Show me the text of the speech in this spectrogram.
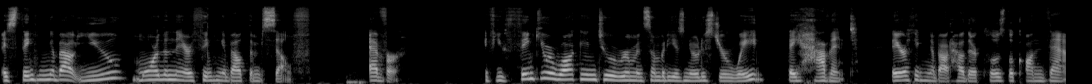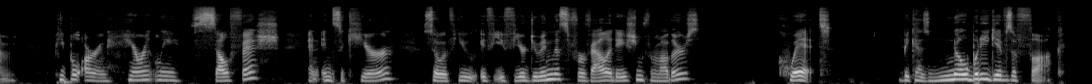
is thinking about you more than they are thinking about themselves, ever. If you think you are walking into a room and somebody has noticed your weight, they haven't. They are thinking about how their clothes look on them. People are inherently selfish and insecure. So if you if, if you're doing this for validation from others, quit because nobody gives a fuck.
